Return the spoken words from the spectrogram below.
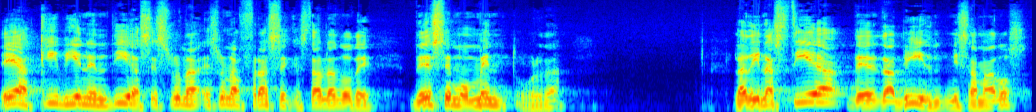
he aquí vienen días, es una, es una frase que está hablando de, de ese momento, ¿verdad? La dinastía de David, mis amados,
